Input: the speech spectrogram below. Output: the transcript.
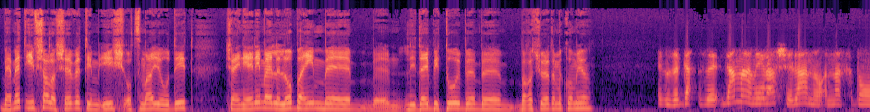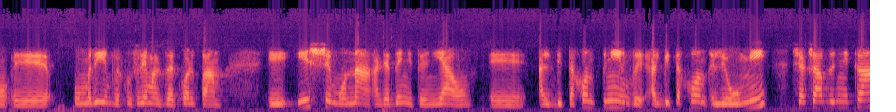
באמת אי אפשר לשבת עם איש עוצמה יהודית שהעניינים האלה לא באים ב, ב, לידי ביטוי ב, ב, ברשויות המקומיות? זה, זה גם האמירה שלנו, אנחנו אה, אומרים וחוזרים על זה כל פעם. אה, איש שמונה על ידי נתניהו אה, על ביטחון פנים ועל ביטחון לאומי, שעכשיו זה נקרא,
